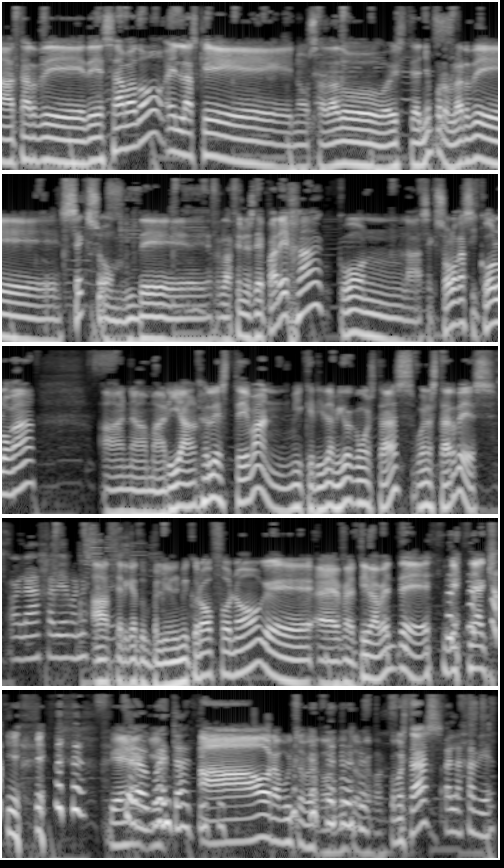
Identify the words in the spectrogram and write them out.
La tarde de sábado en las que nos ha dado este año por hablar de sexo, de relaciones de pareja con la sexóloga, psicóloga Ana María Ángel Esteban. Mi querida amiga, ¿cómo estás? Buenas tardes. Hola Javier, buenas tardes. Acércate un pelín el micrófono, que efectivamente viene aquí. Viene Te lo aquí. cuento a ti. Ahora mucho mejor, mucho mejor. ¿Cómo estás? Hola Javier,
